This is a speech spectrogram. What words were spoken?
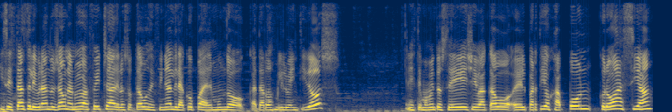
Y se está celebrando ya una nueva fecha de los octavos de final de la Copa del Mundo Qatar 2022. En este momento se lleva a cabo el partido Japón-Croacia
